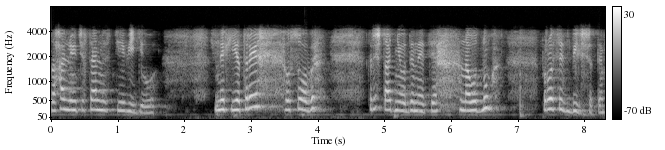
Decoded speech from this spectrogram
загальної чисельності відділу. В них є три особи, три штатні одиниці на одну просять збільшити.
